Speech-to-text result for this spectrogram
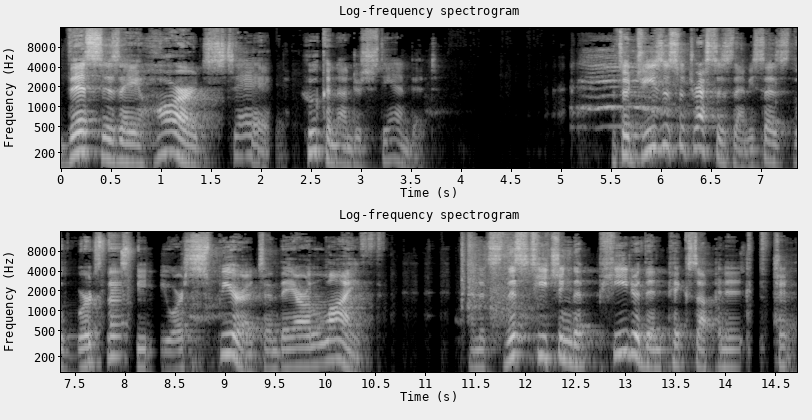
This is a hard saying. Who can understand it? And so Jesus addresses them. He says, The words that I speak to you are spirit and they are life. And it's this teaching that Peter then picks up in his confession.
